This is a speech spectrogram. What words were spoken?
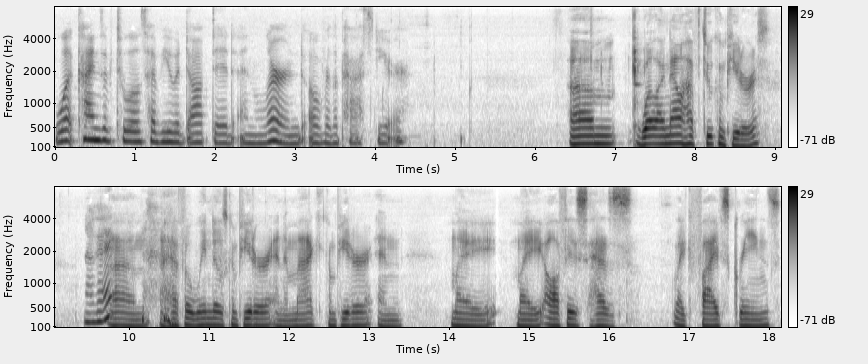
What kinds of tools have you adopted and learned over the past year? Um, well, I now have two computers. Okay. Um, I have a Windows computer and a Mac computer, and my my office has like five screens.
